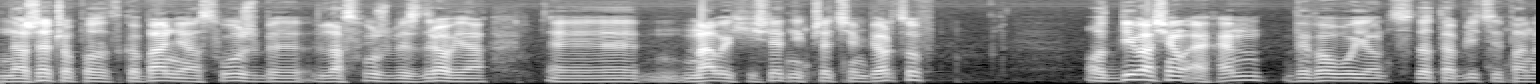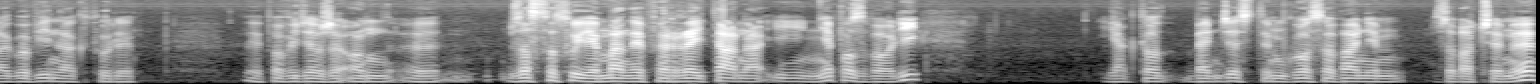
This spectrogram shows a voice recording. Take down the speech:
na rzecz opodatkowania służby dla służby zdrowia e, małych i średnich przedsiębiorców odbiła się echem, wywołując do tablicy pana Gowina, który y, powiedział, że on y, zastosuje manewr Rejtana i nie pozwoli. Jak to będzie z tym głosowaniem, zobaczymy,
